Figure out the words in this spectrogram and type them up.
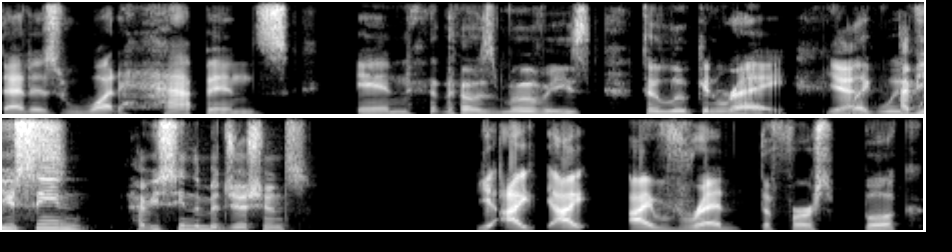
that is what happens in those movies to Luke and Rey. yeah. like, we- have we you seen Have you seen the Magicians? Yeah, I I I've read the first book.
